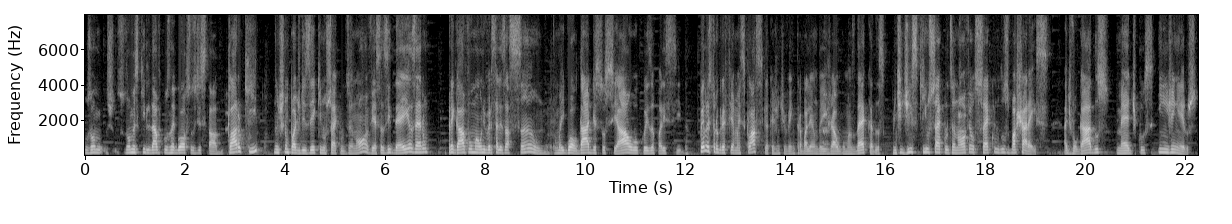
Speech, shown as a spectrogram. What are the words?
os homens, os homens que lidavam com os negócios de estado. Claro que a gente não pode dizer que no século XIX essas ideias eram pregavam uma universalização, uma igualdade social ou coisa parecida. Pela historiografia mais clássica, que a gente vem trabalhando aí já há algumas décadas, a gente diz que o século XIX é o século dos bacharéis, advogados, médicos e engenheiros.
